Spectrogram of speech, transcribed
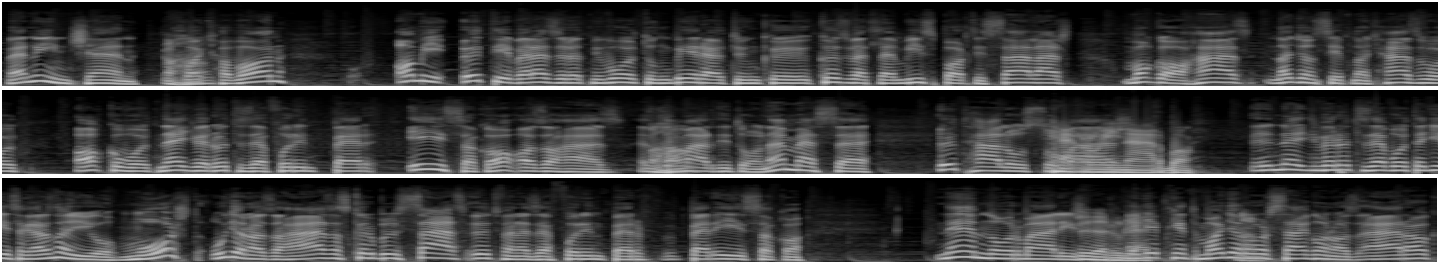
mert nincsen. Aha. Vagy ha van, ami öt évvel ezelőtt mi voltunk, béreltünk közvetlen vízparti szállást, maga a ház, nagyon szép nagy ház volt, akkor volt 45 ezer forint per éjszaka az a ház. Ez Aha. a Márditól nem messze, öt hálószobás. Heroinárba. 45 ezer volt egy éjszaka, az nagyon jó. Most ugyanaz a ház, az kb. 150 ezer forint per, per éjszaka. Nem normális. Őrület. Egyébként Magyarországon az árak,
